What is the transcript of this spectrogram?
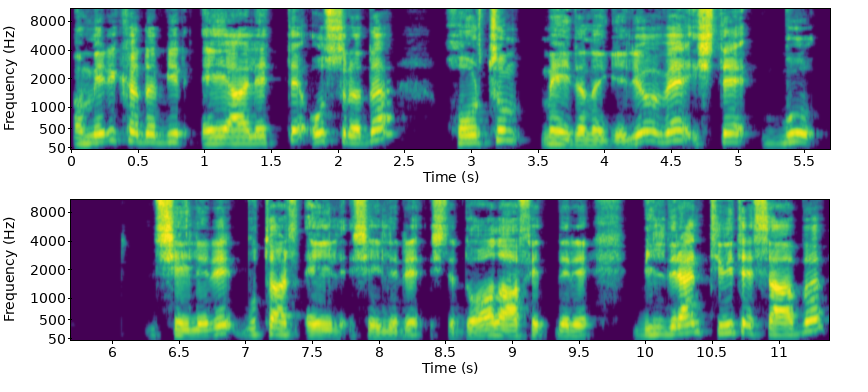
Amerika'da bir eyalette o sırada hortum meydana geliyor ve işte bu şeyleri bu tarz şeyleri işte doğal afetleri bildiren tweet hesabı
